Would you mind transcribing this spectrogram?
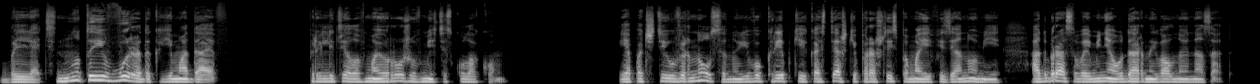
Блять, ну ты и выродок, Ямадаев!» Прилетела в мою рожу вместе с кулаком. Я почти увернулся, но его крепкие костяшки прошлись по моей физиономии, отбрасывая меня ударной волной назад.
